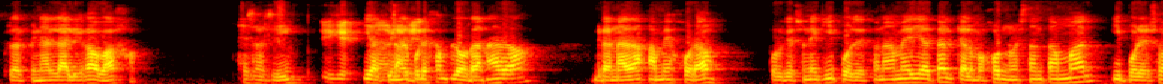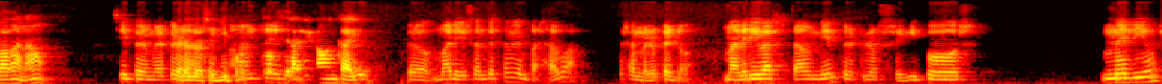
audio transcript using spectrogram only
pues al final la liga baja. Es así. y que- Y al final, también. por ejemplo, Granada, Granada ha mejorado. Porque son equipos de zona media tal que a lo mejor no están tan mal y por eso ha ganado. Sí, pero me refiero. Pero los equipos antes- de la liga han caído. Pero Mario, eso antes también pasaba. O sea, me refiero. Madrid y Barça estaban bien, pero es que los equipos medios.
